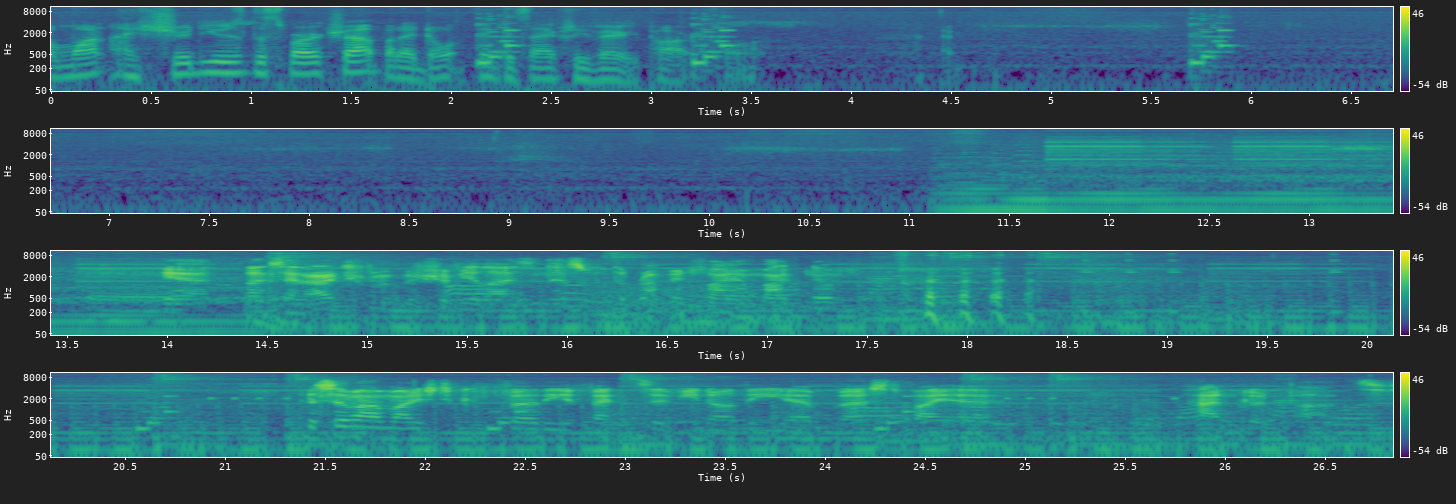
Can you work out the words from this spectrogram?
I want I should use the spark shot, but I don't think it's actually very powerful. Yeah, like I said, I just remember trivializing this with the rapid fire magnum. Because somehow I managed to confer the effects of, you know, the uh, burst fire handgun parts.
